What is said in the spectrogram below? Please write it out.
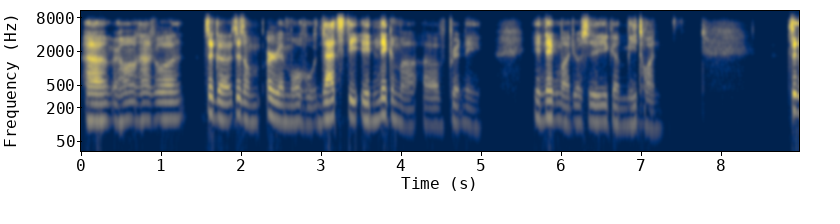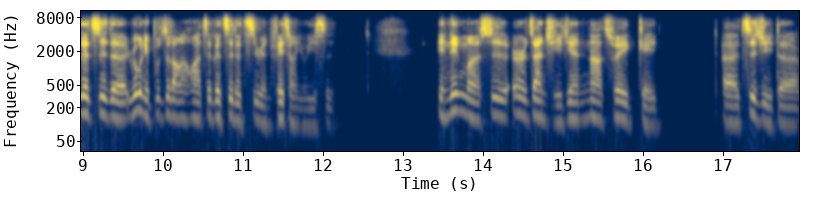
嗯，然后他说。这个这种二元模糊，That's the enigma of Britney。Enigma 就是一个谜团。这个字的，如果你不知道的话，这个字的字源非常有意思。Enigma 是二战期间纳粹给呃自己的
